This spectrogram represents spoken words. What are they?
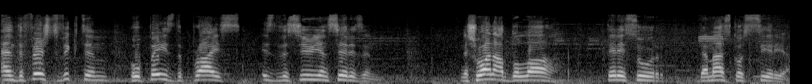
and the first victim who pays the price is the Syrian citizen. Nashwan Abdullah, Telesur, Damascus, Syria.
